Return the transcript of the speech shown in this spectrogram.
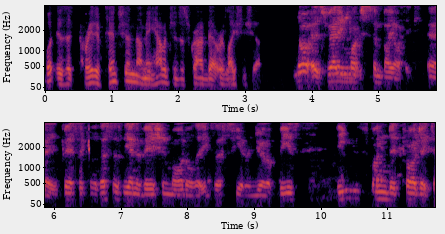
what is it? Creative tension? I mean, how would you describe that relationship? No, it's very much symbiotic. Uh, basically, this is the innovation model that exists here in Europe. These these funded project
